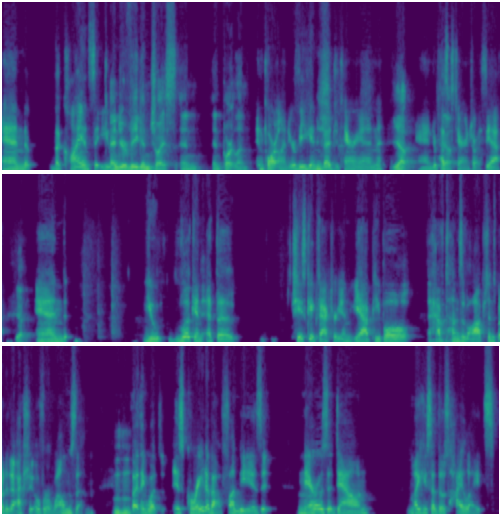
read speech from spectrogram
And the clients that you and your vegan choice in in Portland. In Portland, your vegan, vegetarian, yep, and your pescatarian yep. choice, yeah, yeah. And you look in, at the Cheesecake Factory, and yeah, people have tons of options, but it actually overwhelms them. Mm-hmm. So I think what is great about Fundy is it narrows it down, like you said, those highlights,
